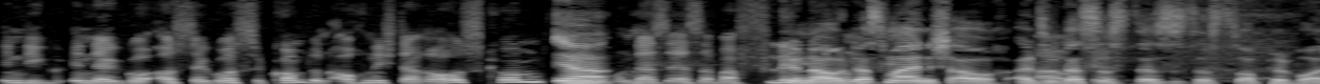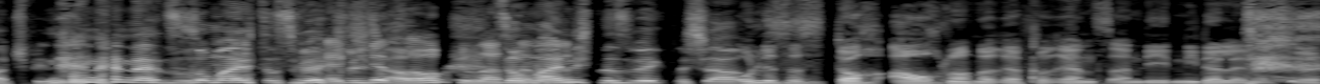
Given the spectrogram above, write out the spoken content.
in die, in der, aus der Gosse kommt und auch nicht da rauskommt. Ja. Und dass er es aber flippt. Genau, das meine ich auch. Also Ah, das okay. ist das ist das Doppelwortspiel. Nein, so meine ich das ich wirklich jetzt auch. auch gesagt. So meine ich das wirklich auch. Und es ist doch auch noch eine Referenz an die niederländische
